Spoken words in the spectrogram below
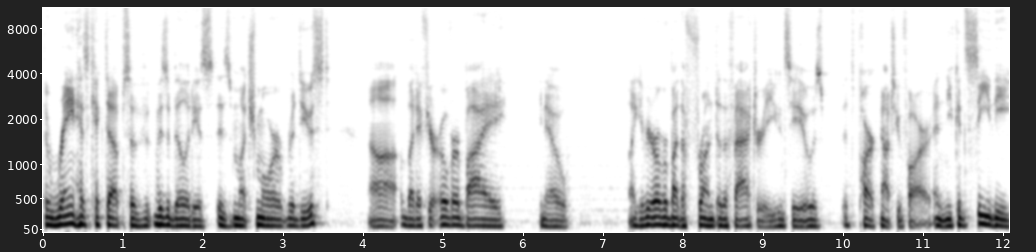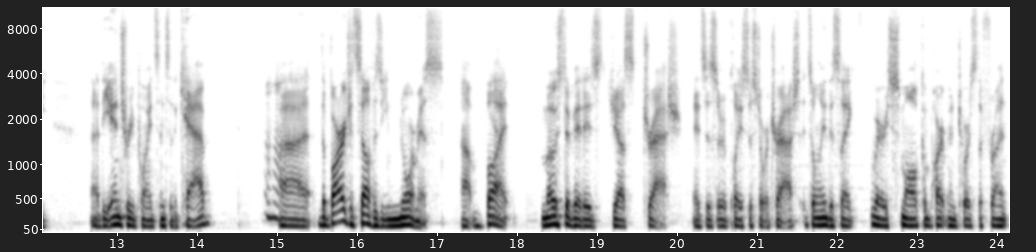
the rain has kicked up, so visibility is is much more reduced. Uh, but if you're over by, you know, like if you're over by the front of the factory, you can see it was it's parked not too far, and you can see the uh, the entry points into the cab. Uh-huh. Uh, the barge itself is enormous, uh, but most of it is just trash. It's just a place to store trash. It's only this like very small compartment towards the front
